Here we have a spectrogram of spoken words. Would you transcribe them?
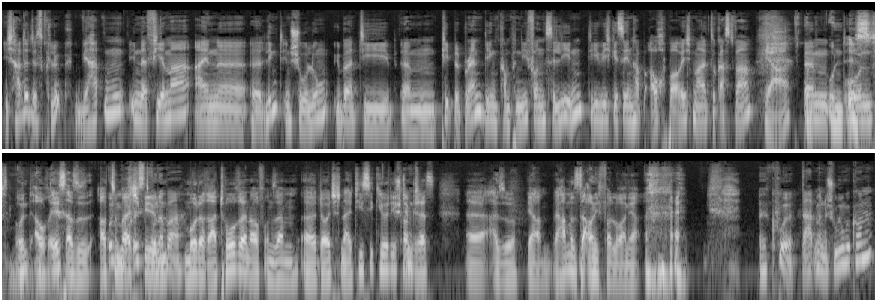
Ich hatte das Glück, wir hatten in der Firma eine äh, LinkedIn-Schulung über die ähm, People Branding Company von Celine, die, wie ich gesehen habe, auch bei euch mal zu Gast war. Ja, und, ähm, und ist. Und, und, auch ist, also auch zum Beispiel ist, Moderatorin auf unserem äh, deutschen IT-Security-Kongress. Äh, also ja, wir haben uns da auch nicht verloren, ja. Äh, cool. Da hat man eine Schulung bekommen,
